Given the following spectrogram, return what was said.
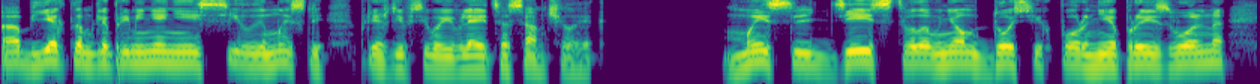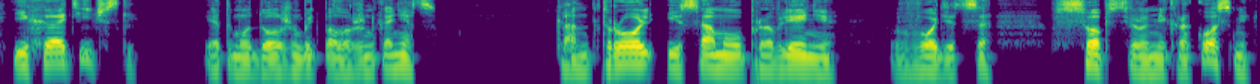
Объектом для применения силы мысли прежде всего является сам человек. Мысль действовала в нем до сих пор непроизвольно и хаотически. Этому должен быть положен конец. Контроль и самоуправление вводятся в собственном микрокосме,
